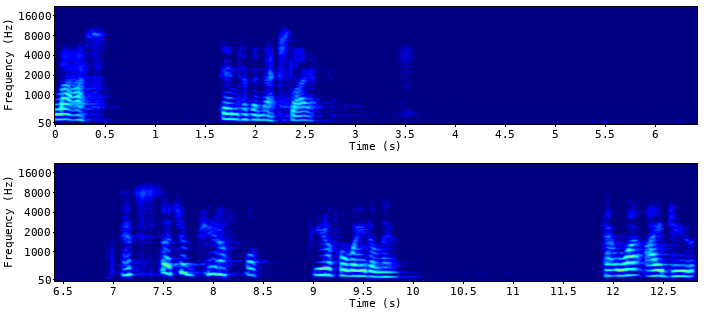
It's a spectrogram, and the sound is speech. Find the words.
lasts into the next life. It's such a beautiful, beautiful way to live. That what I do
